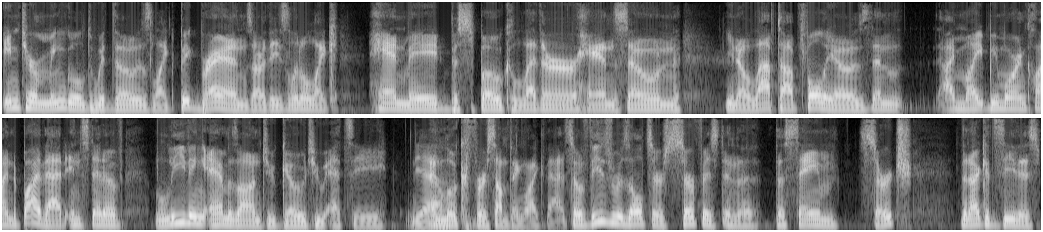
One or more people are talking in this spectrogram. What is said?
intermingled with those like big brands are these little like handmade bespoke leather hand sewn you know laptop folios then i might be more inclined to buy that instead of leaving amazon to go to etsy Yeah. and look for something like that so if these results are surfaced in the the same search then i could see this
